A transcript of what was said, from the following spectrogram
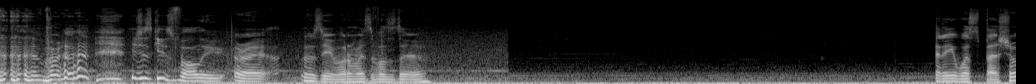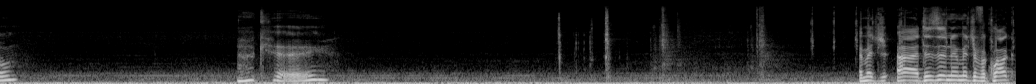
Bro, he just keeps falling. Alright, let me see. What am I supposed to do? Today was special? Okay. Image, uh, this is an image of a clock.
